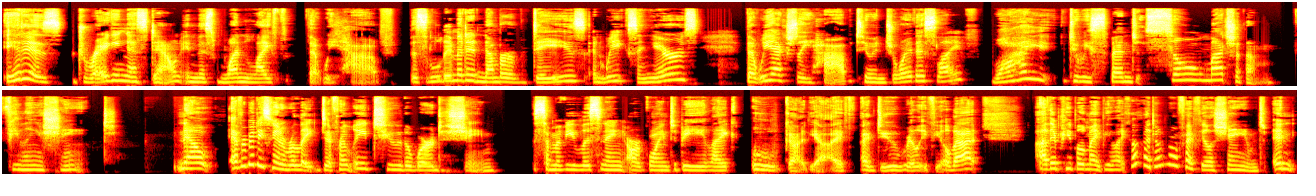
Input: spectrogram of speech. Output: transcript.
it is dragging us down in this one life that we have, this limited number of days and weeks and years that we actually have to enjoy this life. Why do we spend so much of them feeling ashamed? Now, everybody's going to relate differently to the word shame some of you listening are going to be like, oh, God, yeah, I, I do really feel that. Other people might be like, oh, I don't know if I feel ashamed. And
